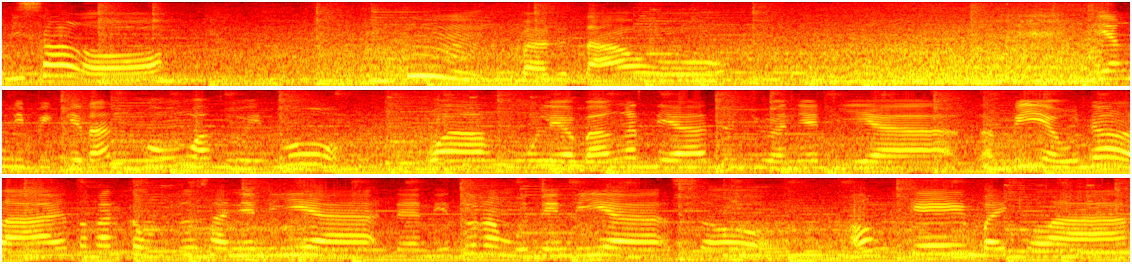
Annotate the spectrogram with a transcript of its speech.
Bisa loh. Hmm, baru tahu yang di pikiranku waktu itu wah mulia banget ya tujuannya dia. Tapi ya udahlah itu kan keputusannya dia dan itu rambutnya dia. So oke okay, baiklah.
